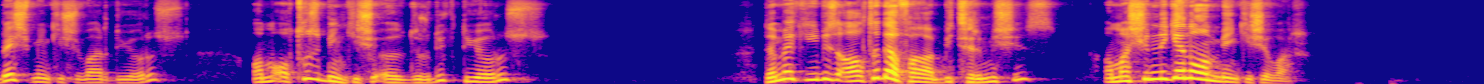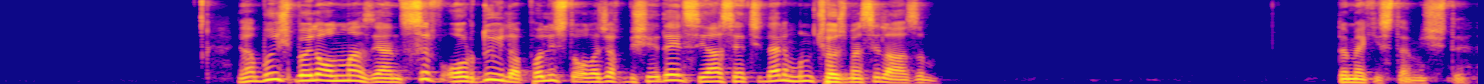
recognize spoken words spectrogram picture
5 bin kişi var diyoruz ama 30 bin kişi öldürdük diyoruz. Demek ki biz 6 defa bitirmişiz ama şimdi gene 10 bin kişi var. Ya bu iş böyle olmaz. Yani sırf orduyla, polisle olacak bir şey değil. Siyasetçilerin bunu çözmesi lazım. Demek istemişti.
